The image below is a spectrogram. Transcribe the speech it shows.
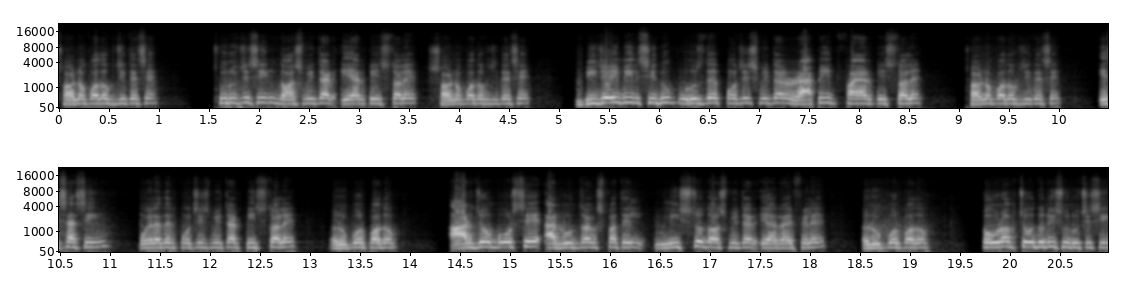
স্বর্ণপদক জিতেছে। সুরুচি সিং দশ মিটার এয়ার পিস্তলে স্বর্ণপদক জিতেছে। বিজয় বীর সিধু পুরুষদের পঁচিশ মিটার র্যাপিড ফায়ার পিস্তলে স্বর্ণপদক জিতেছে। এশা সিং মহিলাদের পঁচিশ মিটার পিস্তলে, রূপোর পদক, আর্য বোর্সে আর রুদ্রাংশ পাতিল মিশ্র দশ মিটার এয়ার রাইফেলে রূপোর পদক, সৌরভ চৌধুরী, সুরুচি সিং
